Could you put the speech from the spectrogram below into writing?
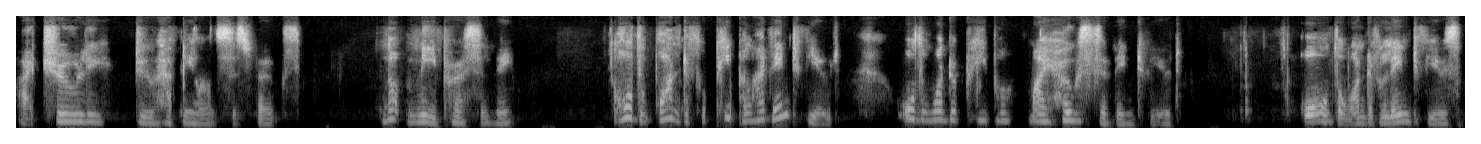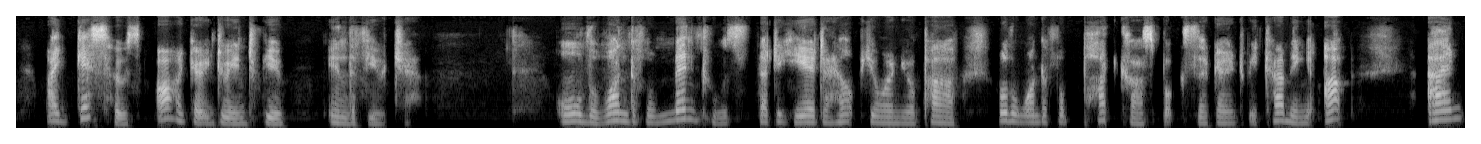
I truly do have the answers, folks. Not me personally. All the wonderful people I've interviewed, all the wonderful people my hosts have interviewed, all the wonderful interviews my guest hosts are going to interview in the future all the wonderful mentors that are here to help you on your path, all the wonderful podcast books that are going to be coming up, and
